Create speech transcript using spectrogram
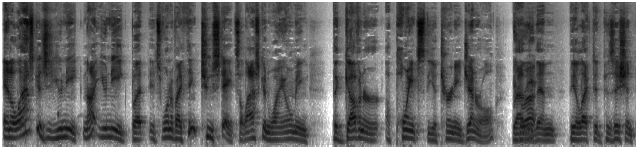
And Alaska is unique, not unique, but it's one of, I think, two states, Alaska and Wyoming. The governor appoints the Attorney General rather Correct. than the elected position.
